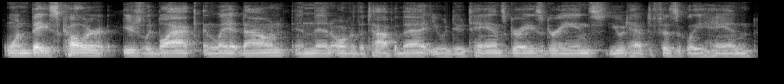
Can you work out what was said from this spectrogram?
one base color, usually black, and lay it down. And then over the top of that, you would do tans, grays, greens. You would have to physically hand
